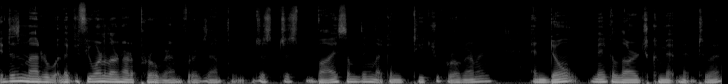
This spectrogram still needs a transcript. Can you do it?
it doesn't matter what like if you want to learn how to program for example just just buy something that can teach you programming and don't make a large commitment to it.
